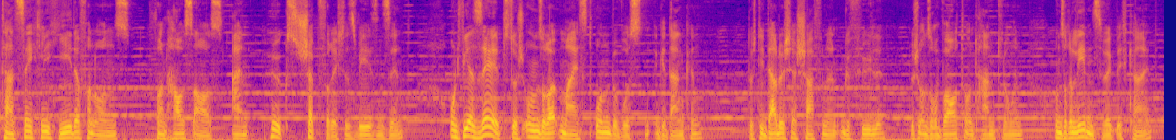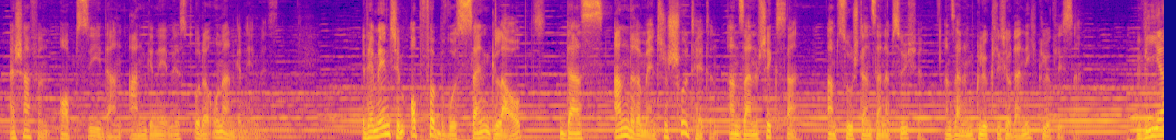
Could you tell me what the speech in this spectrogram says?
tatsächlich jeder von uns von Haus aus ein höchst schöpferisches Wesen sind und wir selbst durch unsere meist unbewussten Gedanken, durch die dadurch erschaffenen Gefühle, durch unsere Worte und Handlungen unsere Lebenswirklichkeit erschaffen, ob sie dann angenehm ist oder unangenehm ist. Der Mensch im Opferbewusstsein glaubt, dass andere Menschen Schuld hätten an seinem Schicksal, am Zustand seiner Psyche, an seinem glücklich oder nicht glücklich sein. Wir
